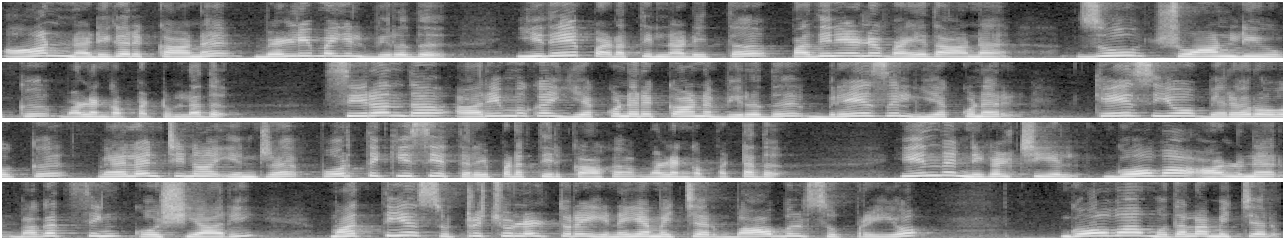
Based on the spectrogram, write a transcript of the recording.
ஆண் நடிகருக்கான வெள்ளிமயில் விருது இதே படத்தில் நடித்த பதினேழு வயதான ஜூ ஷுவான்லியூக்கு வழங்கப்பட்டுள்ளது. சிறந்த அறிமுக இயக்குனருக்கான விருது பிரேசில் இயக்குனர் கேசியோ பெரரோவுக்கு வேலண்டினா என்ற போர்த்துகீசிய திரைப்படத்திற்காக வழங்கப்பட்டது. இந்த நிகழ்ச்சியில் கோவா ஆளுநர் பகத்சிங் கோஷியாரி மத்திய சுற்றுச்சூழல் துறை இணையமைச்சர் பாபுல் சுப்ரியோ கோவா முதலமைச்சர்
